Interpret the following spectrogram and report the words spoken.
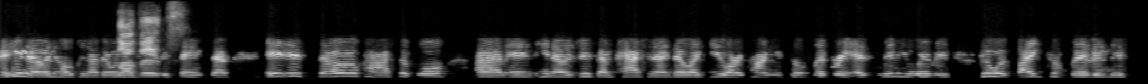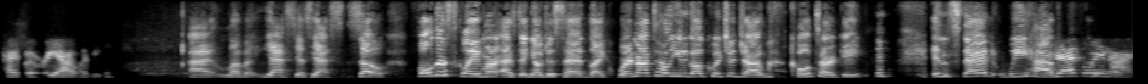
you know, and hoping other women do the same stuff. It is so possible Um, and you know, just I'm passionate. I know, like you are, Tanya, to liberate as many women who would like to live in this type of reality. I love it. Yes, yes, yes. So, full disclaimer, as Danielle just said, like we're not telling you to go quit your job cold turkey. Instead, we have definitely not.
